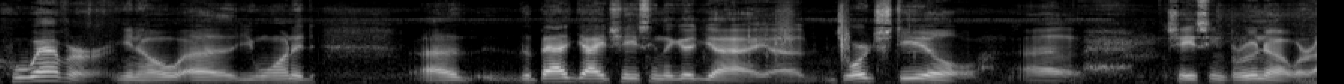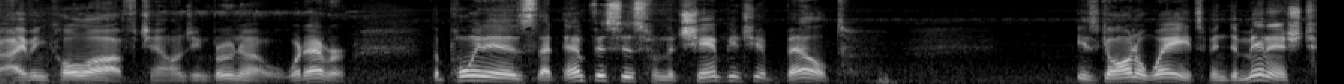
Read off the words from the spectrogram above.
whoever, you know, uh, you wanted uh, the bad guy chasing the good guy, uh, George Steele uh, chasing Bruno, or Ivan Koloff challenging Bruno, whatever. The point is that emphasis from the championship belt is gone away. It's been diminished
